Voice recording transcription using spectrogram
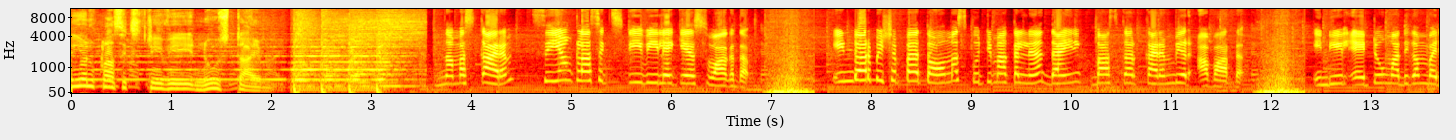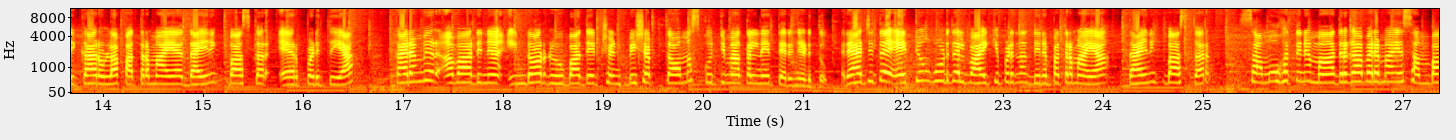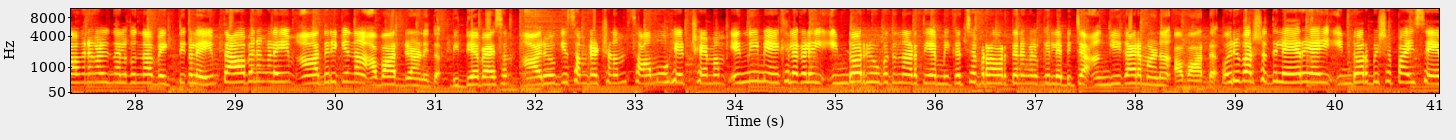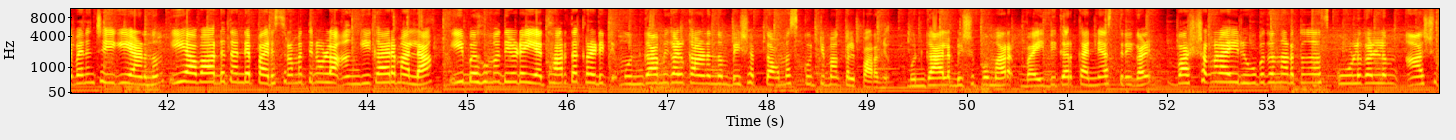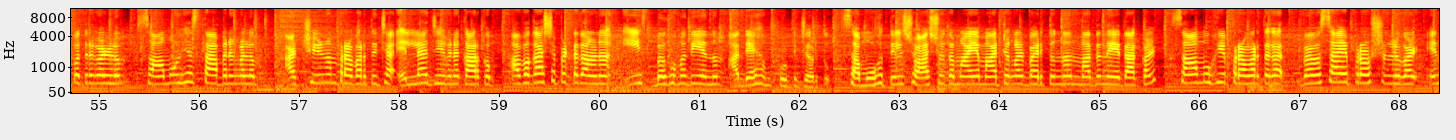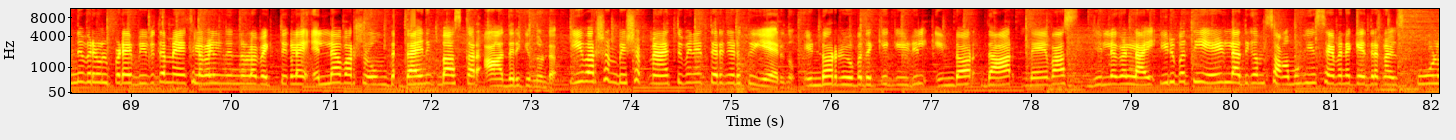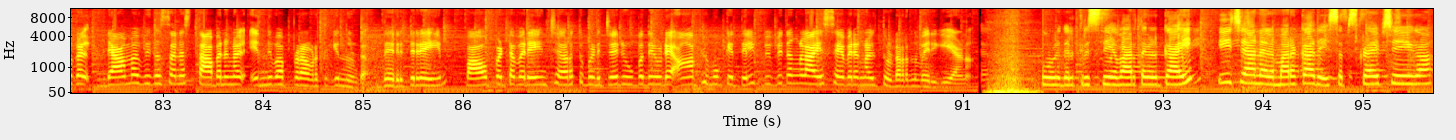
Zion classics T news time. നമസ്കാരം. Zion classics ടിവിയിലേക്ക് സ്വാഗതം. ഇൻഡോർ ബിഷപ്പ് തോമസ് കുറ്റിമാക്കലിന് ദൈനിക് ഭാസ്കർ കരംവീർ അവാർഡ്. ഇന്ത്യയിൽ ഏറ്റവും അധികം വരിക്കാറുള്ള പത്രമായ ദൈനിക് ഭാസ്കർ ഏർപ്പെടുത്തിയ കരംവീർ അവാർഡിന് ഇൻഡോർ രൂപാധ്യക്ഷൻ ബിഷപ്പ് തോമസ് കുറ്റിമാക്കലിനെ തെരഞ്ഞെടുത്തു. രാജ്യത്ത് ഏറ്റവും കൂടുതൽ വായിക്കപ്പെടുന്ന ദിനപത്രമായ ദൈനിക് ഭാസ്കർ സമൂഹത്തിന് മാതൃകാപരമായ സംഭാവനകൾ നൽകുന്ന വ്യക്തികളെയും സ്ഥാപനങ്ങളെയും ആദരിക്കുന്ന അവാർഡാണിത്. വിദ്യാഭ്യാസം ആരോഗ്യ സംരക്ഷണം സാമൂഹ്യക്ഷേമം എന്നീ മേഖലകളിൽ ഇൻഡോർ രൂപത നടത്തിയ മികച്ച പ്രവർത്തനങ്ങൾക്ക് ലഭിച്ച അംഗീകാരമാണ് അവാർഡ്. ഒരു വർഷത്തിലേറെയായി ഇൻഡോർ ബിഷപ്പായി സേവനം ചെയ്യുകയാണെന്നും ഈ അവാർഡ് തന്റെ പരിശ്രമത്തിനുള്ള അംഗീകാരമല്ല ഈ ബഹുമതിയുടെ യഥാർത്ഥ ക്രെഡിറ്റ് മുൻഗാമികൾക്കാണെന്നും ബിഷപ്പ് തോമസ് കുറ്റിമക്കൽ പറഞ്ഞു. മുൻകാല ബിഷപ്പുമാർ വൈദികർ കന്യാസ്ത്രീകൾ വർഷങ്ങളായി രൂപത നടത്തുന്ന സ്കൂളുകളിലും ആശുപത്രികളിലും സാമൂഹ്യ സ്ഥാപനങ്ങളും അക്ഷീണം പ്രവർത്തിച്ച എല്ലാ ജീവനക്കാർക്കും അവകാശപ്പെട്ടതാണ് ഈ ബഹുമതിയെന്നും അദ്ദേഹം കൂട്ടിച്ചേർത്തു. സമൂഹത്തിൽ ശാശ്വതമായ മാറ്റങ്ങൾ വരുത്തുന്ന മത നേതാക്കൾ സാമൂഹ്യ പ്രവർത്തകർ വ്യവസായ പ്രൊഫഷണലുകൾ എന്നിവരുൾപ്പെടെ വിവിധ മേഖലകളിൽ നിന്നുള്ള വ്യക്തികളെ എല്ലാ വർഷവും ദൈനിക് ഭാസ്കർ ആദരിക്കുന്നുണ്ട്. ഈ വർഷം ബിഷപ്പ് മാത്യുവിനെ തിരഞ്ഞെടുക്കുകയായിരുന്നു. ഇൻഡോർ രൂപതയ്ക്ക് കീഴിൽ ഇൻഡോർ ദാർ ദേവാസ് ജില്ലകളിലായി ഇരുപത്തിയേഴിലധികം സാമൂഹ്യ സേവന കേന്ദ്രങ്ങൾ സ്കൂളുകൾ ഗ്രാമവികസന സ്ഥാപനങ്ങൾ എന്നിവ പ്രവർത്തിക്കുന്നുണ്ട്. ദരിദ്രരെയും പാവപ്പെട്ടവരെയും ചേർത്തുപിടിച്ച് രൂപതയുടെ ആഭിമുഖ്യത്തിൽ വിവിധങ്ങളായ സേവനങ്ങൾ തുടർന്നു വരികയാണ്. കൂടുതൽ ക്രിസ്തീയ വാർത്തകൾക്കായി ഈ ചാനൽ മറക്കാതെ സബ്സ്ക്രൈബ് ചെയ്യുക.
